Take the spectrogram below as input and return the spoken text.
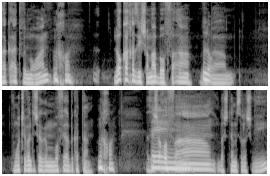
רק את ומורן. נכון. לא ככה זה יישמע בהופעה. לא. וב... למרות שהבנתי שאת גם מופיעה בקטן. נכון. אז יש לך אה, הופעה ב-12 לשביעי.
